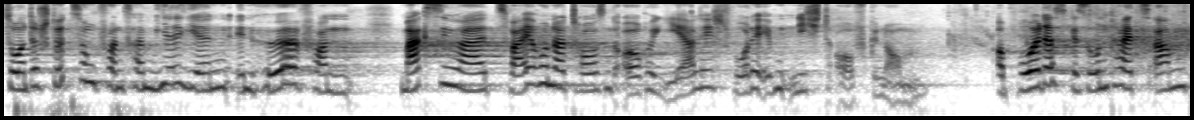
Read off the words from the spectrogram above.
zur Unterstützung von Familien in Höhe von maximal 200.000 Euro jährlich wurde eben nicht aufgenommen, obwohl das Gesundheitsamt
